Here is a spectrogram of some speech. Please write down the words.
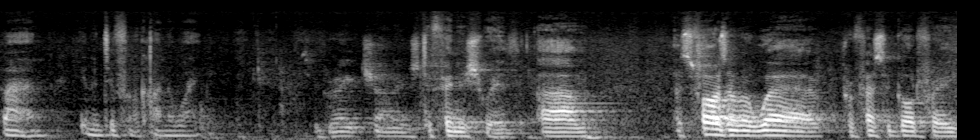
plan in a different kind of way. It's a great challenge to finish with. Um, as far as I'm aware, Professor Godfrey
